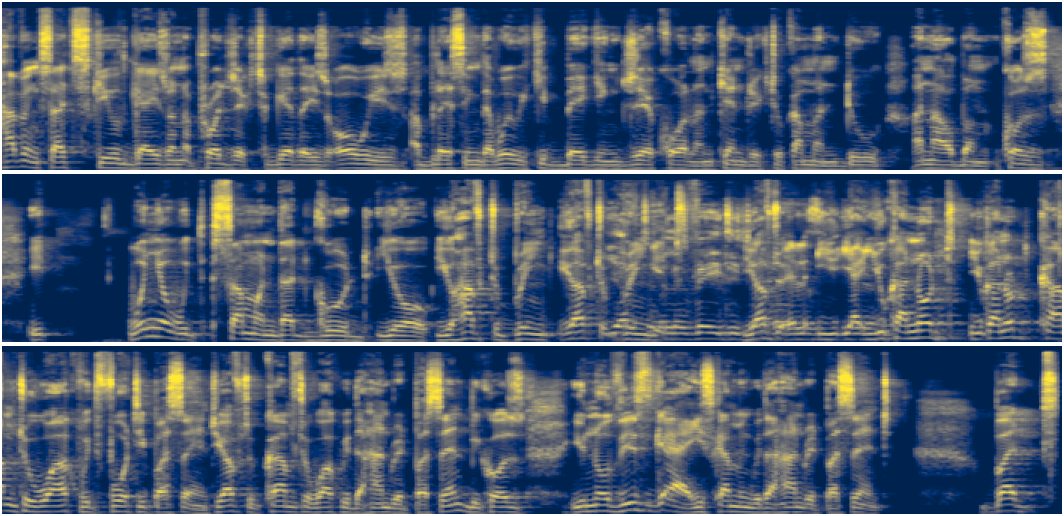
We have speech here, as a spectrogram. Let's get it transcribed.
having such skilled guys on a project together is always a blessing. The way we keep begging J. Cole and Kendrick to come and do an album because it. When you're with someone that good, you you have to bring you have to You have bring to it. elevate it You have to ele- almost, you, yeah, you cannot you cannot come to work with forty percent. You have to come to work with hundred percent because you know this guy is coming with hundred percent. But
